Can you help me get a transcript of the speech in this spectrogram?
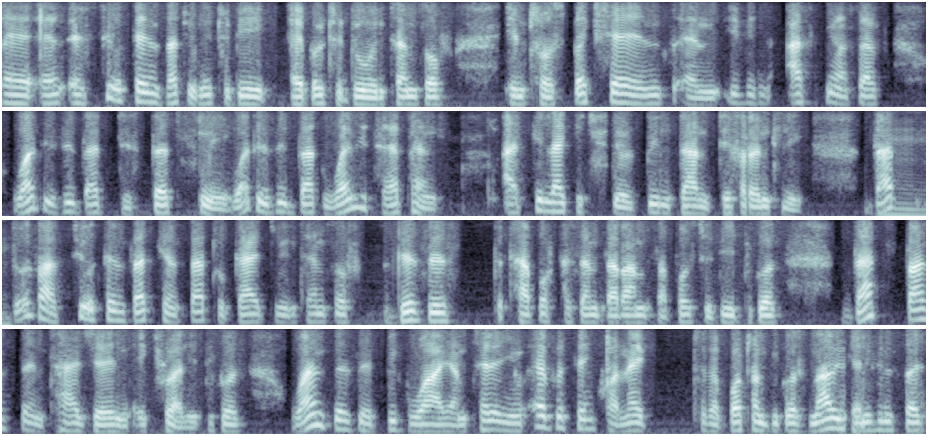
a, a, few things that you need to be able to do in terms of introspections and even asking yourself, what is it that disturbs me? What is it that when it happens, I feel like it should have been done differently. That mm. those are few things that can start to guide you in terms of this is the type of person that I'm supposed to be because that starts the entire journey actually. Because once there's a big why, I'm telling you everything connects to the bottom because now you can even search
